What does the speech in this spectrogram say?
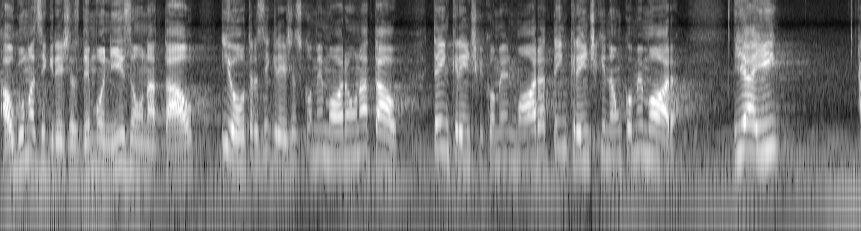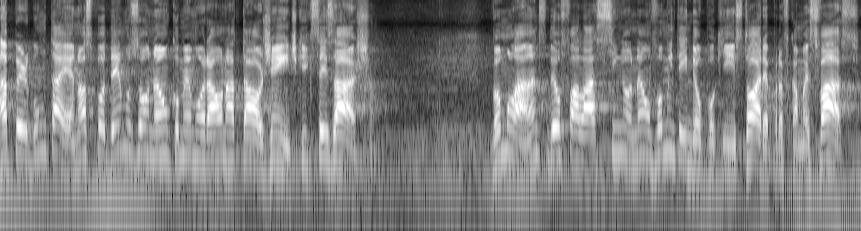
Algumas igrejas demonizam o Natal e outras igrejas comemoram o Natal. Tem crente que comemora, tem crente que não comemora. E aí, a pergunta é: nós podemos ou não comemorar o Natal, gente? O que vocês acham? Vamos lá, antes de eu falar sim ou não, vamos entender um pouquinho a história para ficar mais fácil?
